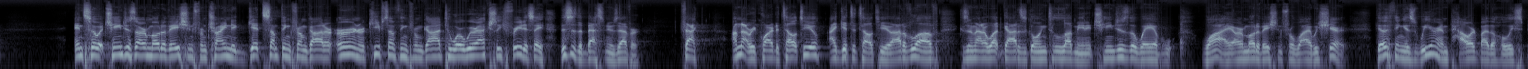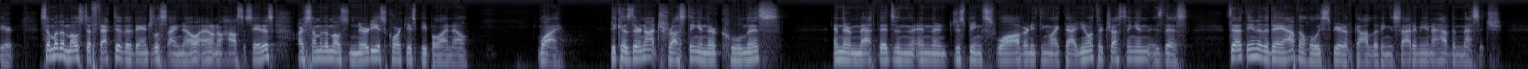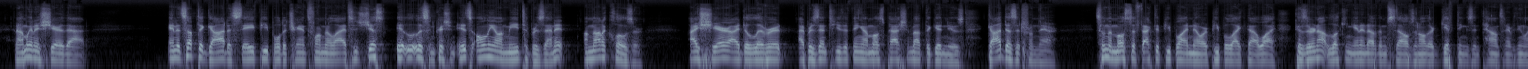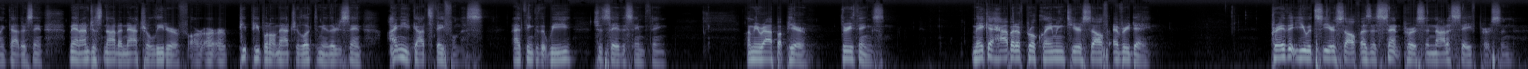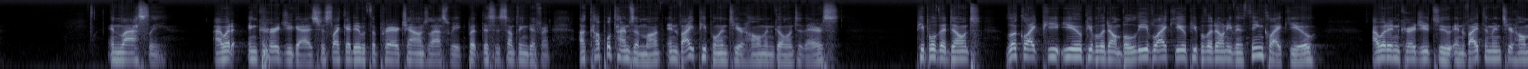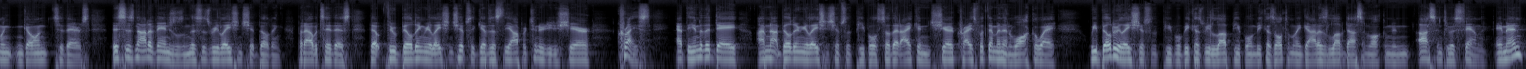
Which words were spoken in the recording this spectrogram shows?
And so it changes our motivation from trying to get something from God or earn or keep something from God to where we're actually free to say, This is the best news ever. In fact, I'm not required to tell it to you. I get to tell it to you out of love because no matter what, God is going to love me. And it changes the way of why, our motivation for why we share it. The other thing is, we are empowered by the Holy Spirit. Some of the most effective evangelists I know, I don't know how else to say this, are some of the most nerdiest, quirkiest people I know. Why? Because they're not trusting in their coolness and their methods and, and they're just being suave or anything like that. You know what they're trusting in is this. Is that at the end of the day, I have the Holy Spirit of God living inside of me and I have the message. And I'm going to share that. And it's up to God to save people, to transform their lives. It's just, it, listen, Christian, it's only on me to present it. I'm not a closer. I share, I deliver it, I present to you the thing I'm most passionate about, the good news. God does it from there. Some of the most effective people I know are people like that. Why? Because they're not looking in and of themselves and all their giftings and talents and everything like that. They're saying, man, I'm just not a natural leader, or, or, or pe- people don't naturally look to me. They're just saying, I need God's faithfulness. I think that we should say the same thing. Let me wrap up here. Three things. Make a habit of proclaiming to yourself every day. Pray that you would see yourself as a sent person, not a saved person. And lastly, I would encourage you guys, just like I did with the prayer challenge last week, but this is something different. A couple times a month, invite people into your home and go into theirs. People that don't look like you, people that don't believe like you, people that don't even think like you. I would encourage you to invite them into your home and go into theirs. This is not evangelism, this is relationship building. But I would say this that through building relationships, it gives us the opportunity to share Christ. At the end of the day, I'm not building relationships with people so that I can share Christ with them and then walk away. We build relationships with people because we love people and because ultimately God has loved us and welcomed us into his family. Amen?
